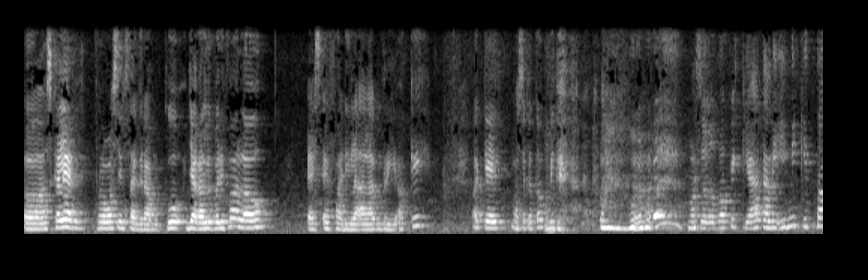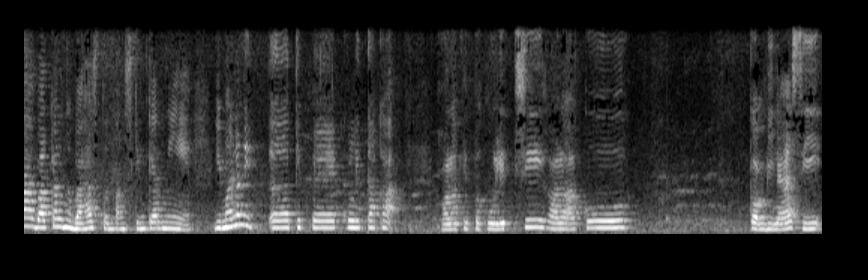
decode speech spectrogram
eh, sekalian promosi Instagramku, jangan lupa di follow SF Fadila Alamri, oke? Oke, masuk ke topik. Masuk ke topik ya. Kali ini kita bakal ngebahas tentang skincare nih. Gimana nih eh, tipe kulit kakak? Kalau tipe kulit sih, kalau aku kombinasi,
